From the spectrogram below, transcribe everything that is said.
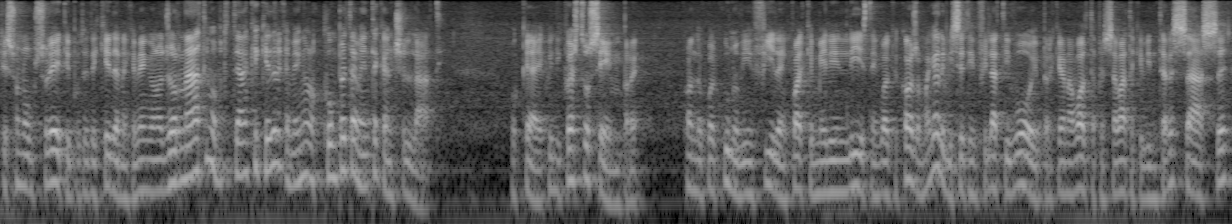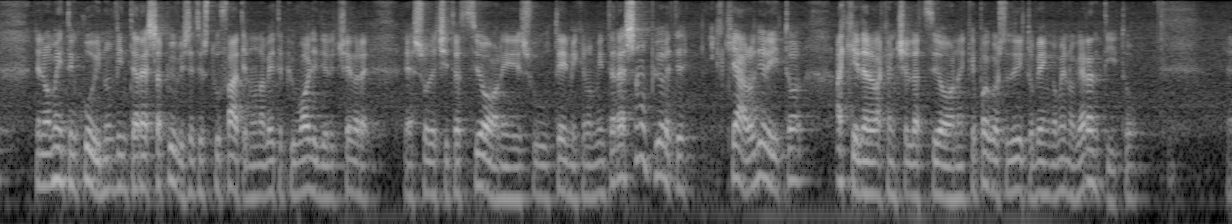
e sono obsoleti potete chiedere che vengano aggiornati, ma potete anche chiedere che vengano completamente cancellati. Ok? Quindi questo sempre. Quando qualcuno vi infila in qualche mailing list, in qualche cosa, magari vi siete infilati voi perché una volta pensavate che vi interessasse, nel momento in cui non vi interessa più, vi siete stufati, non avete più voglia di ricevere eh, sollecitazioni su temi che non vi interessano più, avete il chiaro diritto a chiedere la cancellazione, che poi questo diritto venga o meno garantito, eh,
